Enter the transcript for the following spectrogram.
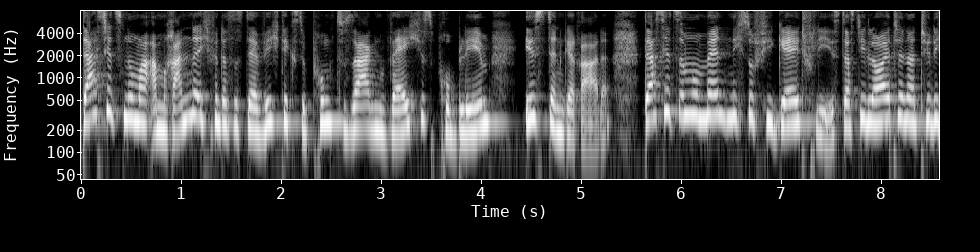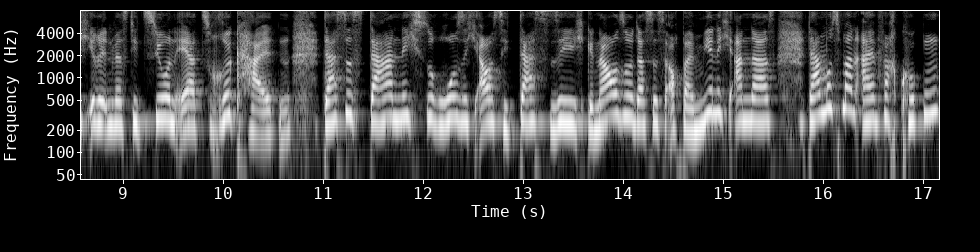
Das jetzt nur mal am Rande. Ich finde, das ist der wichtigste Punkt zu sagen, welches Problem ist denn gerade? Dass jetzt im Moment nicht so viel Geld fließt, dass die Leute natürlich ihre Investitionen eher zurück zurückhalten, dass es da nicht so rosig aussieht. Das sehe ich genauso. Das ist auch bei mir nicht anders. Da muss man einfach gucken,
